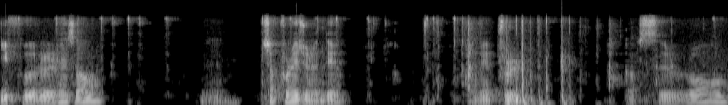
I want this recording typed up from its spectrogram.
if를 해서 음, 셔플 해주는데요. 그다음에 불 값으로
